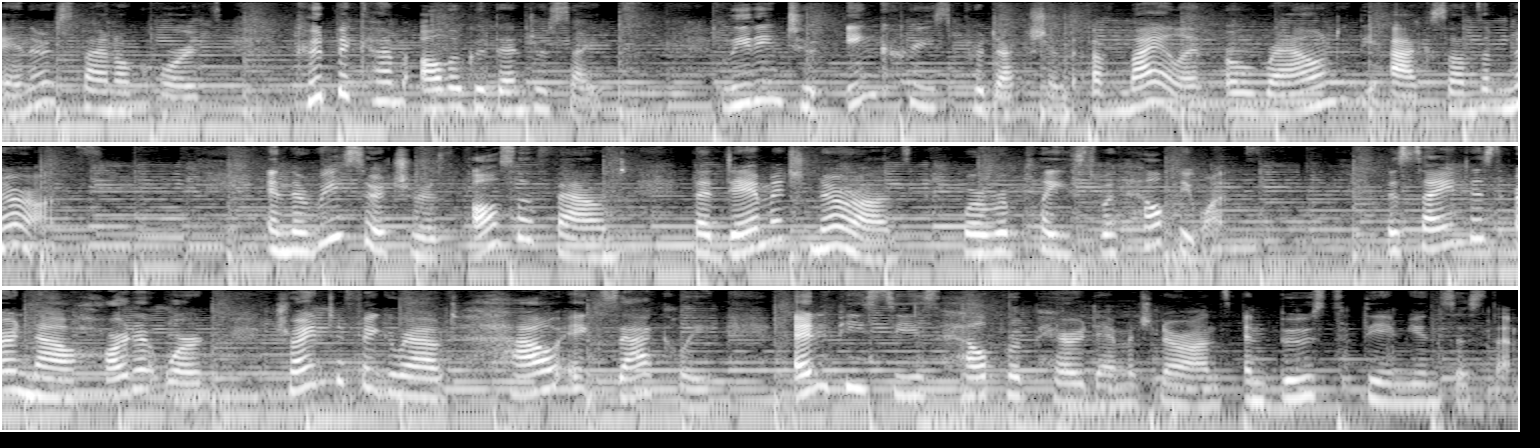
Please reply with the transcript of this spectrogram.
in their spinal cords could become oligodendrocytes, leading to increased production of myelin around the axons of neurons. And the researchers also found that damaged neurons were replaced with healthy ones. The scientists are now hard at work trying to figure out how exactly NPCs help repair damaged neurons and boost the immune system,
